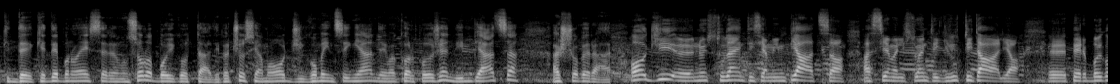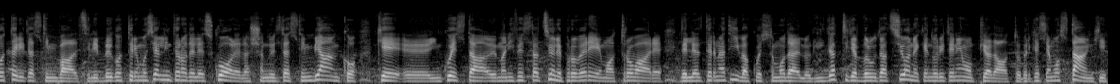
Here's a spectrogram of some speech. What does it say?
che, de che debbono essere non solo boicottati, perciò siamo oggi come insegnanti come corpo docenti in piazza a scioperare. Oggi eh, noi studenti siamo in piazza assieme agli studenti di tutta Italia eh, per boicottare i test invalsi, li boicotteremo sia all'interno delle scuole lasciando il test in bianco che eh, in questa eh, manifestazione proveremo a trovare delle alternative a questo modello di didattica e valutazione che non riteniamo più adatto perché siamo stanchi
